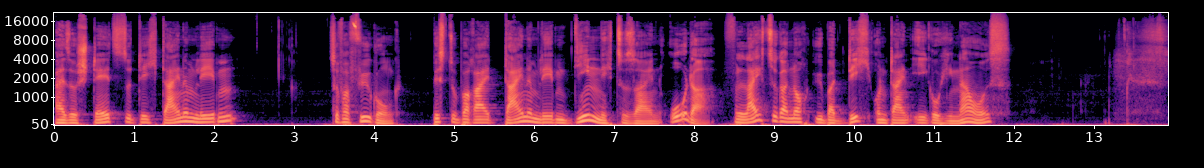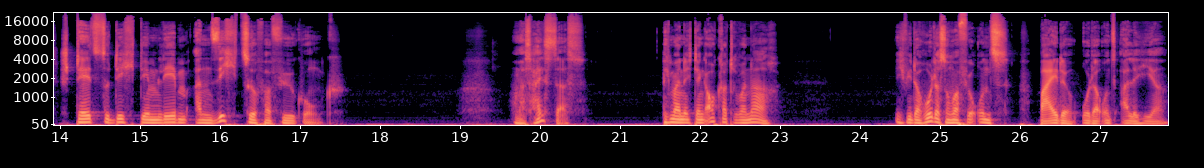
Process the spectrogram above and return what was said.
Also stellst du dich deinem Leben zur Verfügung? Bist du bereit, deinem Leben dienlich zu sein? Oder vielleicht sogar noch über dich und dein Ego hinaus, stellst du dich dem Leben an sich zur Verfügung. Und was heißt das? Ich meine, ich denke auch gerade drüber nach. Ich wiederhole das nochmal für uns beide oder uns alle hier.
